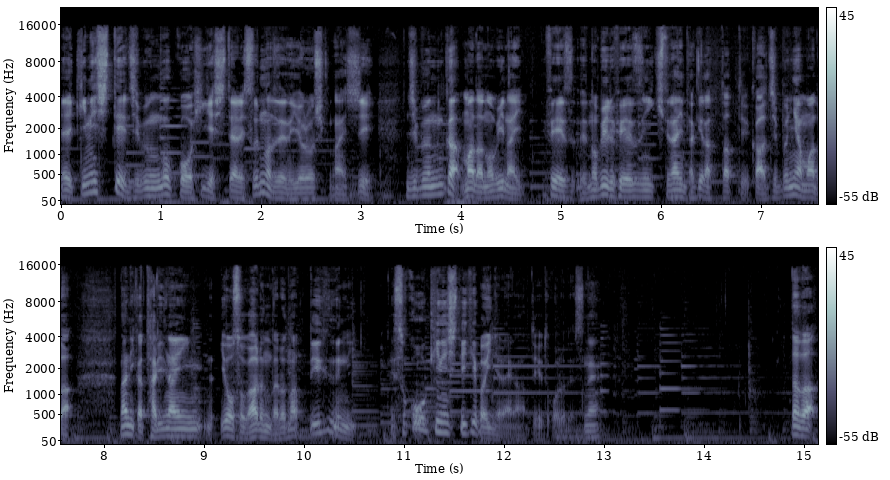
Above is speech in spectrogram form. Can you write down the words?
えー、気にして自分をこう卑下したりするのは全然よろしくないし、自分がまだ伸びないフェーズ、伸びるフェーズに来てないだけだったっていうか、自分にはまだ何か足りない要素があるんだろうなっていうふうに、そこを気にしていけばいいんじゃないかなというところですね。ただ、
